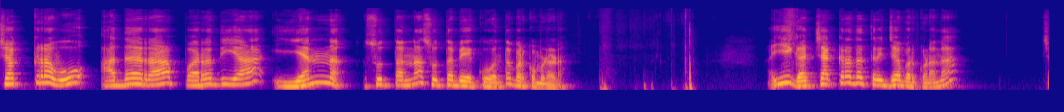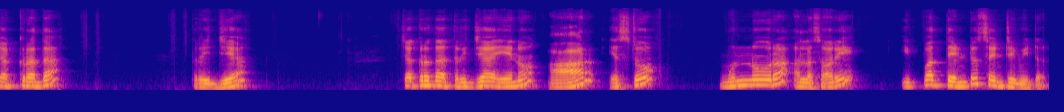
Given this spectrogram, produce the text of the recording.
ಚಕ್ರವು ಅದರ ಪರದಿಯ ಎನ್ ಸುತ್ತನ್ನು ಸುತ್ತಬೇಕು ಅಂತ ಬರ್ಕೊಂಬಿಡೋಣ. ಈಗ ಚಕ್ರದ ತ್ರಿಜ್ಯ ಬರ್ಕೊಳ್ಳೋಣ ಚಕ್ರದ ತ್ರಿಜ್ಯ ಚಕ್ರದ ತ್ರಿಜ್ಯ ಏನು? ಆರ್ ಎಷ್ಟು? ಮುನ್ನೂರ ಅಲ್ಲ ಸಾರಿ ಇಪ್ಪತ್ತೆಂಟು ಸೆಂಟಿಮೀಟರ್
